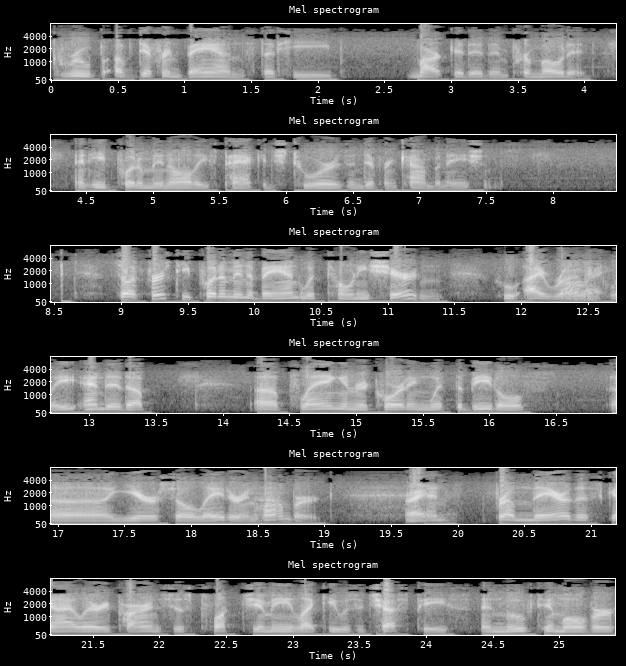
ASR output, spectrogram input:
group of different bands that he marketed and promoted. And he'd put them in all these package tours and different combinations. So at first he put him in a band with Tony Sheridan who ironically ended up uh playing and recording with the Beatles uh, a year or so later in Hamburg. Right. and from there, this guy Larry Parnes just plucked Jimmy like he was a chess piece and moved him over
